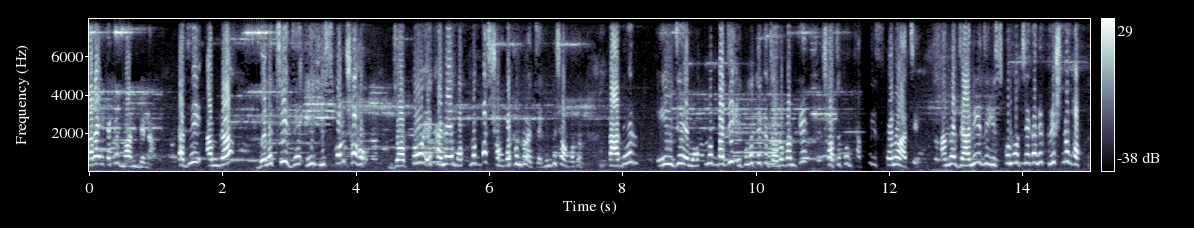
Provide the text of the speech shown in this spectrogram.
তারা এটাকে মানবে না। কাজেই আমরা বলেছি যে এই ইসকন সহ যত এখানে মতলববাদ সংগঠন রয়েছে, হিন্দু সংগঠন, তাদের এই যে মতলববাজি এগুলো থেকে জনগণকে সচেতন থাকতে ইসকনও আছে। আমরা জানি যে ইসকন হচ্ছে এখানে কৃষ্ণ ভক্ত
